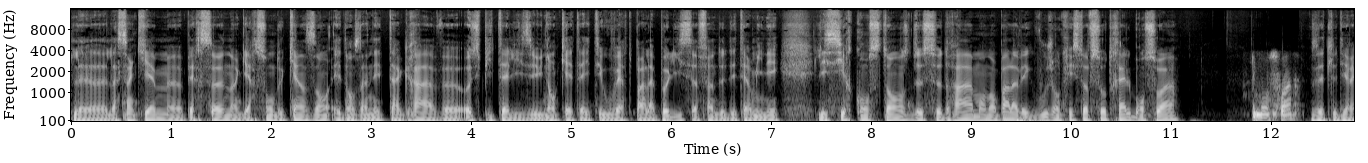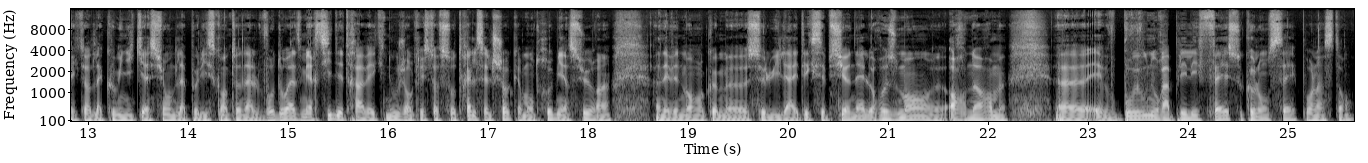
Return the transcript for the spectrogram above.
La, cinquième personne, un garçon de 15 ans, est dans un état grave, hospitalisé. Une enquête a été ouverte par la police afin de déterminer les circonstances de ce drame. On en parle avec vous, Jean-Christophe Sautrel. Bonsoir. Bonsoir. Vous êtes le directeur de la communication de la police cantonale vaudoise. Merci d'être avec nous, Jean-Christophe Sautrel. C'est le choc à Montreux, bien sûr. Hein. Un événement comme euh, celui-là est exceptionnel, heureusement, euh, hors norme. Euh, Pouvez-vous nous rappeler les faits, ce que l'on sait pour l'instant?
